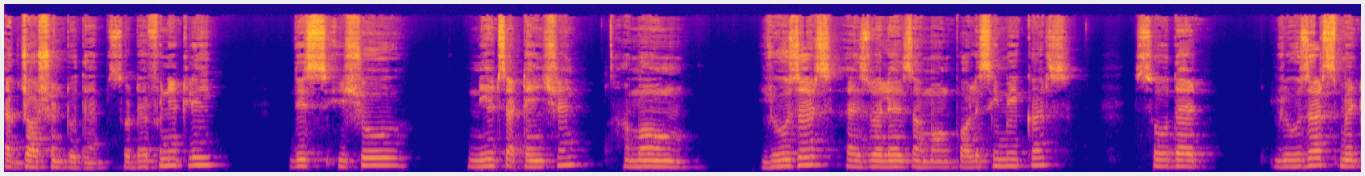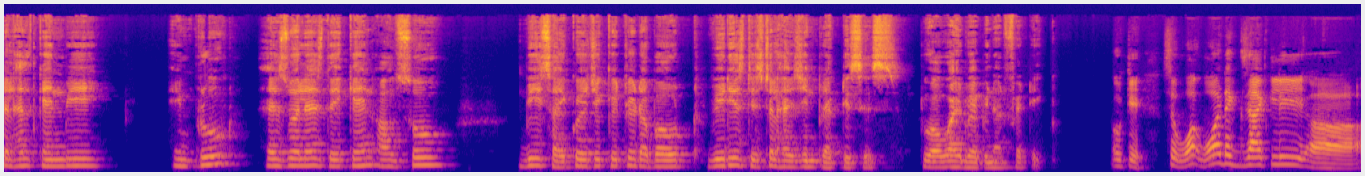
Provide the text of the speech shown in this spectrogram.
exhaustion to them. So, definitely, this issue needs attention among users as well as among policymakers so that users' mental health can be improved as well as they can also be psychoeducated about various digital hygiene practices to avoid webinar fatigue. Okay, so what what exactly uh, uh,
